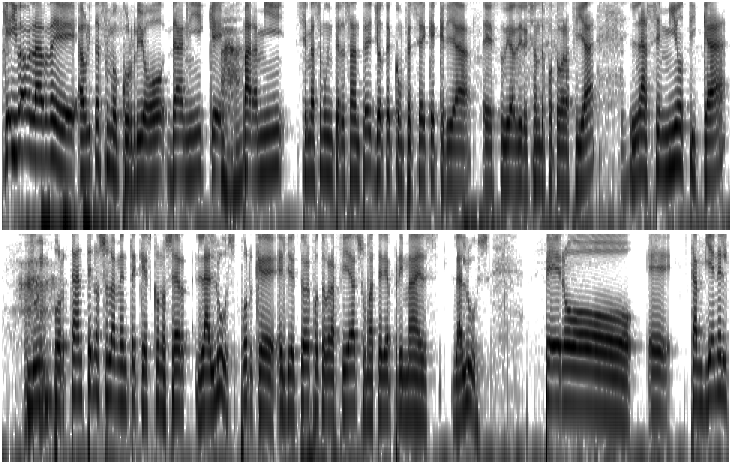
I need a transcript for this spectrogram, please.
que iba a hablar de. Ahorita se me ocurrió, Dani, que Ajá. para mí se me hace muy interesante. Yo te confesé que quería eh, estudiar dirección de fotografía. Sí. La semiótica. Lo importante no solamente que es conocer la luz, porque el director de fotografía, su materia prima es la luz, pero eh, también el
